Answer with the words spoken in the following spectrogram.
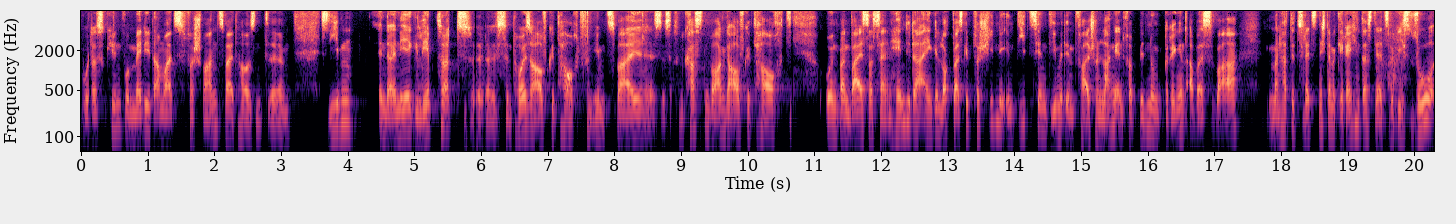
wo das Kind, wo Maddie damals verschwand, 2007, in der Nähe gelebt hat. Es sind Häuser aufgetaucht von ihm zwei. Es ist ein Kastenwagen da aufgetaucht. Und man weiß, dass sein Handy da eingeloggt war. Es gibt verschiedene Indizien, die mit dem Fall schon lange in Verbindung bringen. Aber es war, man hatte zuletzt nicht damit gerechnet, dass der jetzt wirklich so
